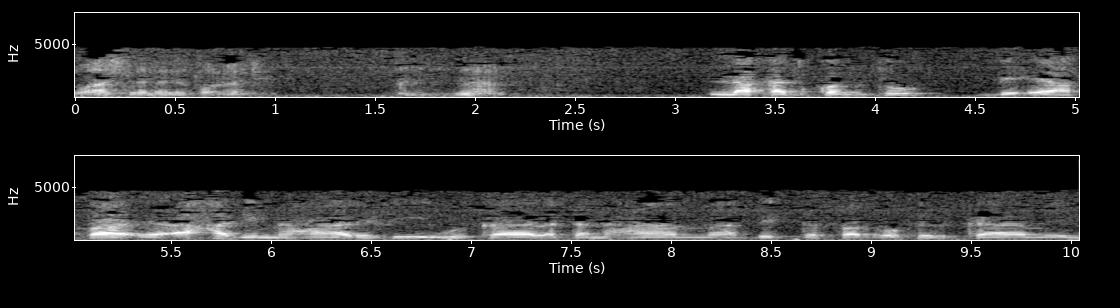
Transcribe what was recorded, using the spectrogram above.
وأسلم لطعمته. نعم. لقد قمت بإعطاء أحد معارفي وكالة عامة بالتصرف الكامل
